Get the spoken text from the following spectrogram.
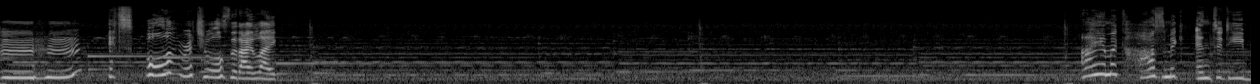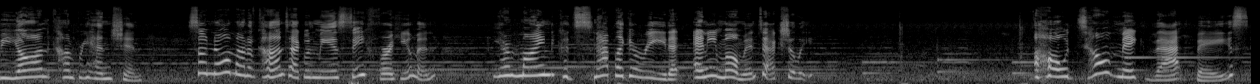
Mm hmm. It's full of rituals that I like. Entity beyond comprehension, so no amount of contact with me is safe for a human. Your mind could snap like a reed at any moment, actually. Oh, don't make that face.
